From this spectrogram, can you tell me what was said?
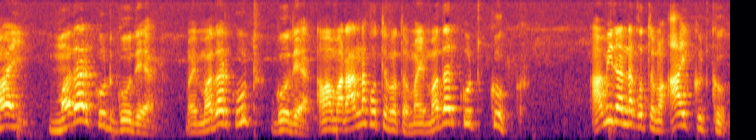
my mother could go there my mother could go there আমার মা রান্না করতে পারতো। মাই মাদার কুড কুক আমি রান্না করতে পারব আই কুড কুক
